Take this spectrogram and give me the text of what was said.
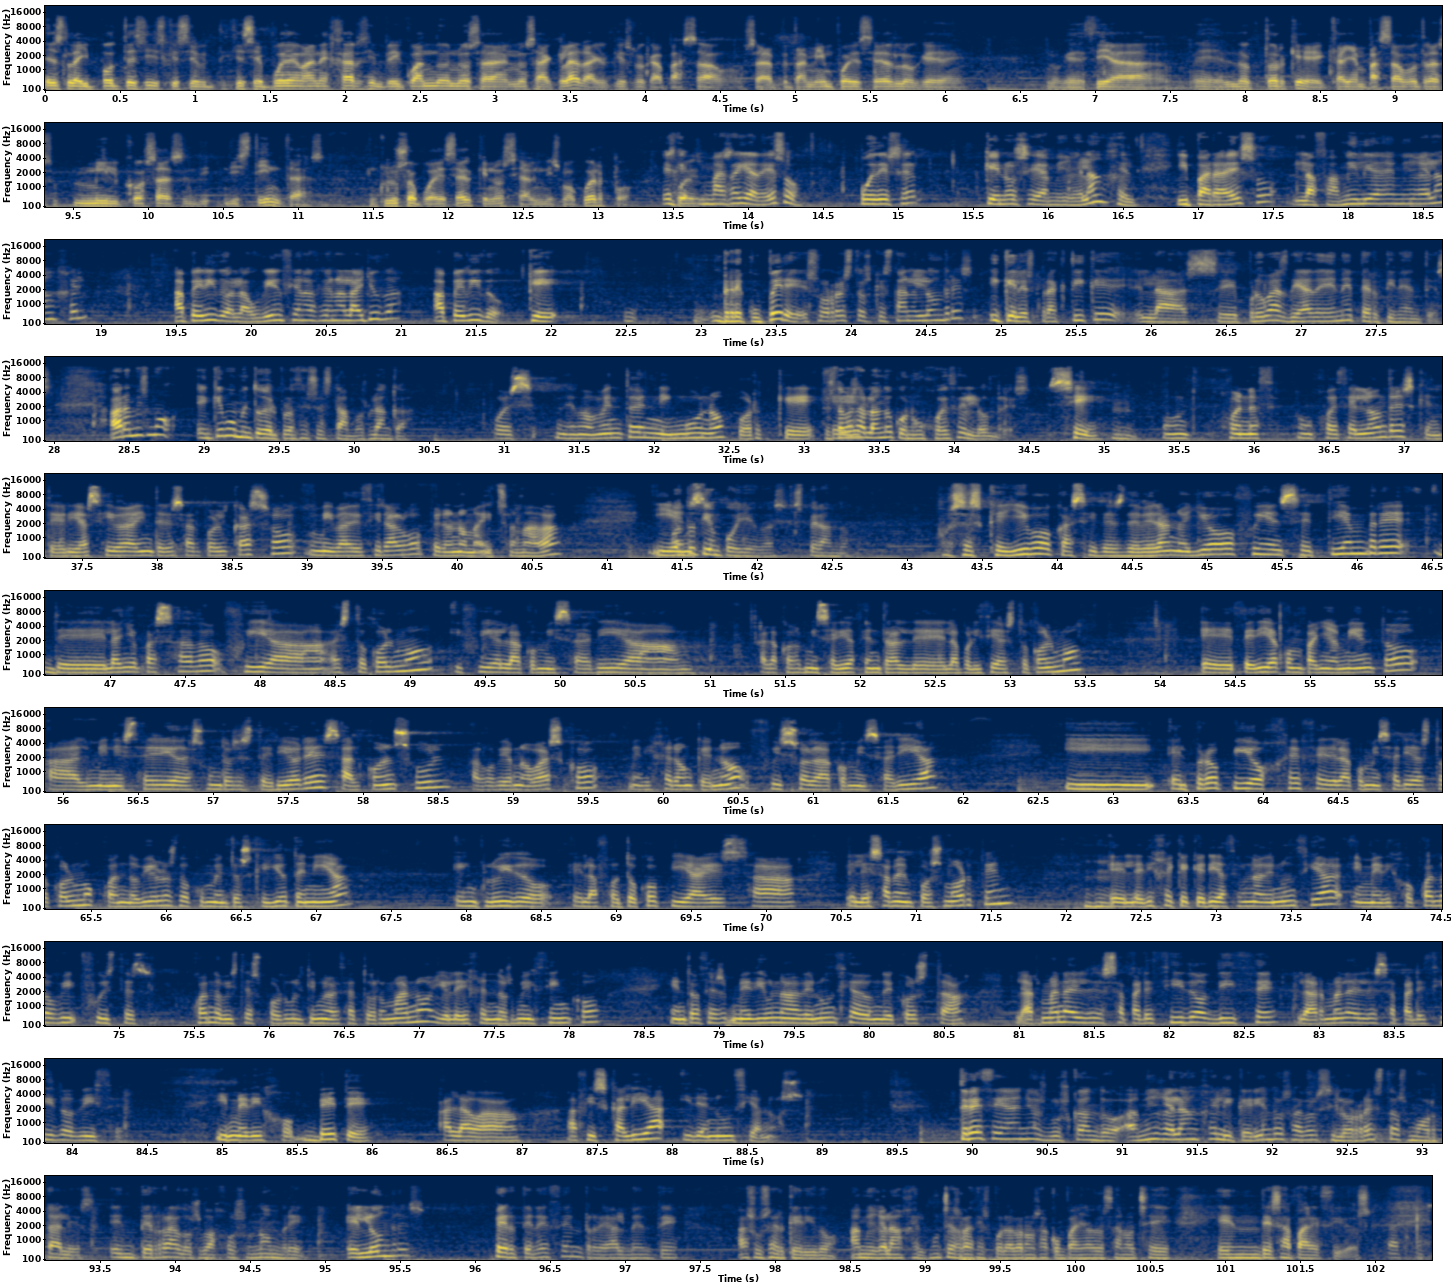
es la hipótesis que se, que se puede manejar siempre y cuando no se, no se aclara qué es lo que ha pasado. O sea, también puede ser lo que, lo que decía eh, el doctor, que, que hayan pasado otras mil cosas di- distintas. Incluso puede ser que no sea el mismo cuerpo. Es Pues- que más allá de eso, puede ser que no sea Miguel Ángel. Y para eso, la familia de Miguel Ángel ha pedido a la Audiencia Nacional ayuda, ha pedido que recupere esos restos que están en Londres y que les practique las eh, pruebas de ADN pertinentes. Ahora mismo, ¿en qué momento del proceso estamos, Blanca? Pues de momento en ninguno, porque... Te estabas eh, hablando con un juez en Londres. Sí, Mm. un, juez, un juez en Londres que en teoría se iba a interesar por el caso, me iba a decir algo, pero no me ha dicho nada. Y ¿Cuánto en- tiempo llevas esperando? Pues es que llevo casi desde verano. Yo fui en septiembre del año pasado, fui a, Estocolmo y fui a la comisaría, a la comisaría central de la policía de Estocolmo. Eh, pedí acompañamiento al Ministerio de Asuntos Exteriores, al cónsul, al gobierno vasco. Me dijeron que no, fui sola a la comisaría y el propio jefe de la comisaría de Estocolmo, cuando vio los documentos que yo tenía, incluido en la fotocopia esa, el examen post-mortem, eh, le dije que quería hacer una denuncia y me dijo, ¿cuándo, vi- fuiste, ¿cuándo viste por última vez a tu hermano? Yo le dije en 2005 y entonces me dio una denuncia donde consta, la hermana del desaparecido dice, la hermana del desaparecido dice. Y me dijo, vete a la a Fiscalía y denúncianos. Trece años buscando a Miguel Ángel y queriendo saber si los restos mortales enterrados bajo su nombre en Londres pertenecen realmente a su ser querido, a Miguel Ángel. Muchas gracias por habernos acompañado esta noche en Desaparecidos. Gracias.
